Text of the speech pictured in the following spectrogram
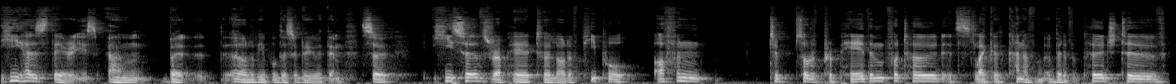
He has theories, um, but a lot of people disagree with them. So he serves rapé to a lot of people, often to sort of prepare them for toad. It's like a kind of a bit of a purgative.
